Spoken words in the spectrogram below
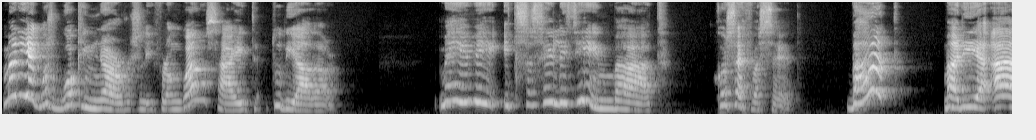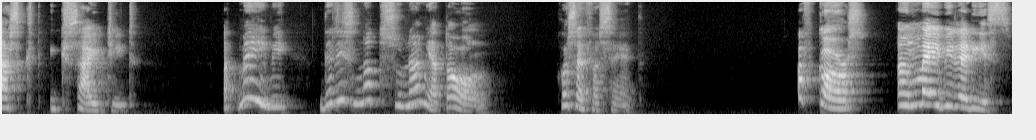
Maria was walking nervously from one side to the other. Maybe it's a silly thing, but. Josefa said. But? Maria asked, excited. But maybe there is not tsunami at all, Josefa said. Of course, and maybe there is,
